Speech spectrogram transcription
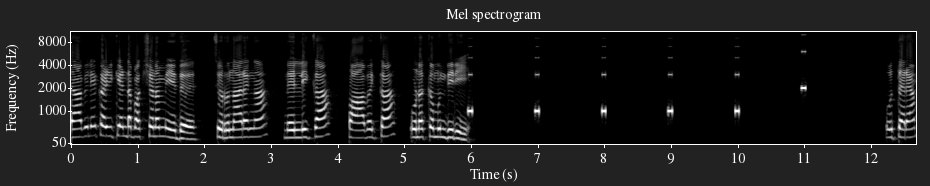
രാവിലെ കഴിക്കേണ്ട ഭക്ഷണം ഏത്? ചെറുനാരങ്ങ നെല്ലിക്ക പാവയ്ക്ക ഉണക്കമുന്തിരി. ഉത്തരം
